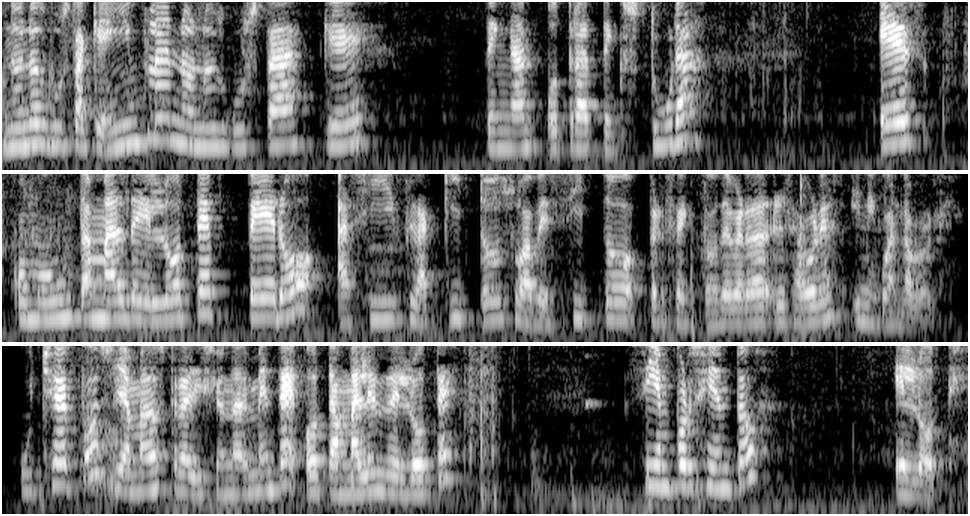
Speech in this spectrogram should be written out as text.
No nos gusta que inflen, no nos gusta que tengan otra textura. Es como un tamal de elote, pero así flaquito, suavecito, perfecto. De verdad, el sabor es inigualable. Uchepos, llamados tradicionalmente, o tamales de elote, 100% elote.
